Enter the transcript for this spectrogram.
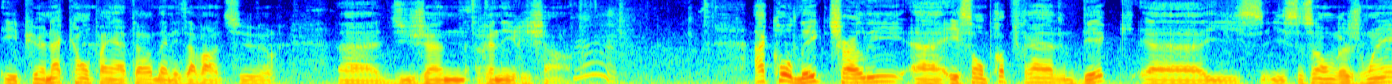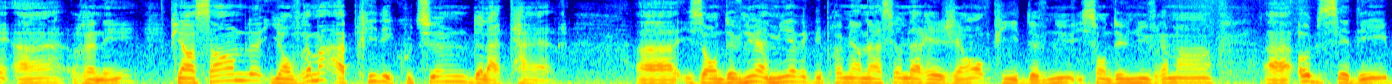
et puis un accompagnateur dans les aventures euh, du jeune René Richard. Hmm. À Cold Lake, Charlie euh, et son propre frère Dick, euh, ils, se sont rejoints à René. Puis ensemble, ils ont vraiment appris les coutumes de la terre. ils sont devenus amis avec les Premières Nations de la région, puis ils sont devenus vraiment obsédés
